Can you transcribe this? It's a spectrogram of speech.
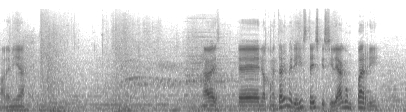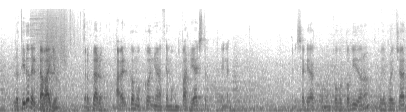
Madre mía. A ver, eh, en los comentarios me dijisteis que si le hago un parry, lo tiro del caballo. Pero claro, a ver cómo coño hacemos un parry a esto. Venga. Se ha quedado como un poco cogido, ¿no? Voy a aprovechar.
